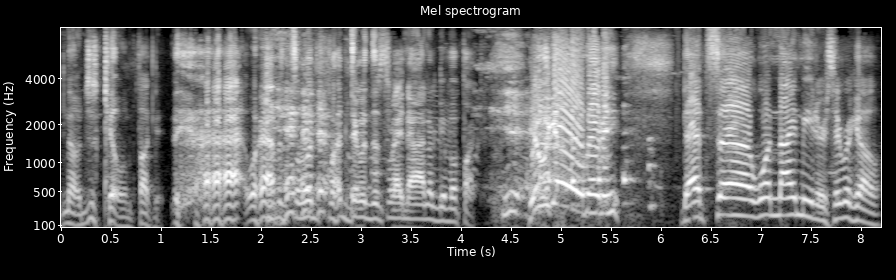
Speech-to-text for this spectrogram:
No, just kill him. Fuck it. We're having so much fun doing this right now. I don't give a fuck. Here we go, baby. That's uh, one nine meters. Here we go.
